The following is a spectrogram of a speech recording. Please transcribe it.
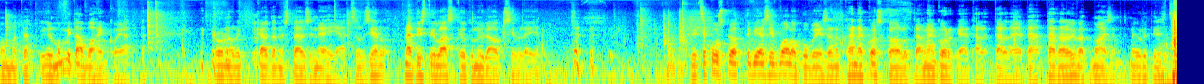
hommat jatkui ilman mitään vahinkoja. Että drone oli käytännössä täysin ehjä. Että se oli siellä nätisti laskeutunut yläoksille. Ja sitten se kuski otti vielä siinä valokuvia ja sanoi, että hän ei koskaan ollut täällä näin korkealla tällä, tällä ja tää- täältä on hyvät maisemat. Me yritin sitten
